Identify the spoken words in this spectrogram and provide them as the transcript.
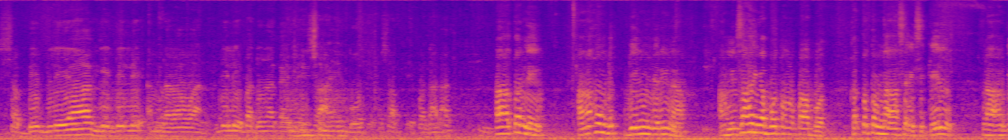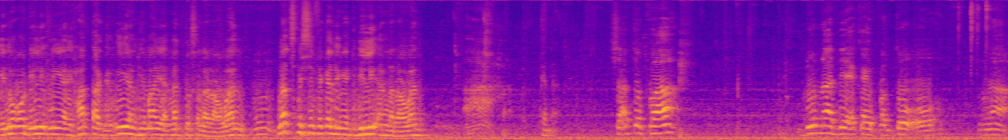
sa Biblia gidili ang larawan. Dili ba doon na kay mensahe buot sa ipadangat? Ah, attorney, ang akong gingon na, ang mensahe nga butong paabot katutong naa sa Ezekiel na ang Ginoo dili niya ihatag ang iyang himaya ngadto sa larawan. Hmm. Not specifically nga gidili ang larawan. Ah. Sa ato pa, doon na di kay pagtuo na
